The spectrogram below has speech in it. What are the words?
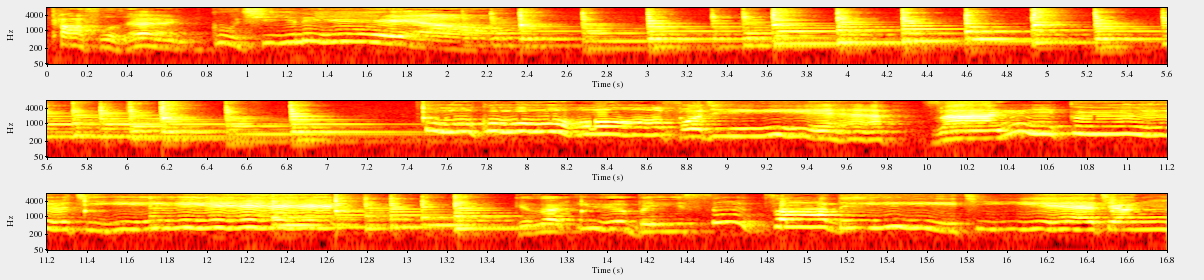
他夫人过去了。不过福建人干净。今日预备手扎的结晶，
